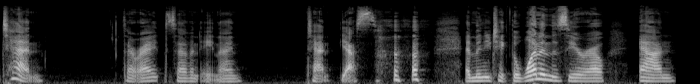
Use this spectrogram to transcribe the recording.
10. Is that right? Seven, eight, nine, 10. Yes. and then you take the one and the zero and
